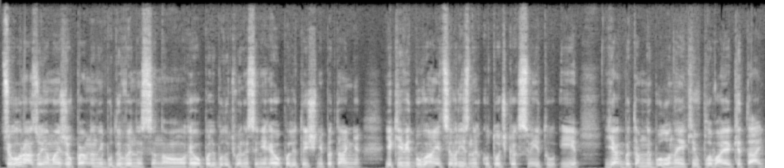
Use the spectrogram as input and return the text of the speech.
Цього разу я майже впевнений, буде винесено геополі... будуть винесені геополітичні питання, які відбуваються в різних куточках світу, і як би там не було, на які впливає Китай.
